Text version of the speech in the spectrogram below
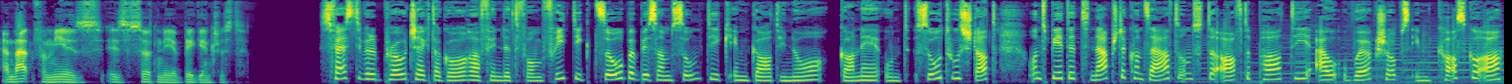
And that for me is is certainly a big interest Das Festival Project Agora findet vom Freitag zu oben bis am Sonntag im Gare du Nord, Ganne und Sothaus statt und bietet nebst dem Konzert und der Afterparty auch Workshops im Casco an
